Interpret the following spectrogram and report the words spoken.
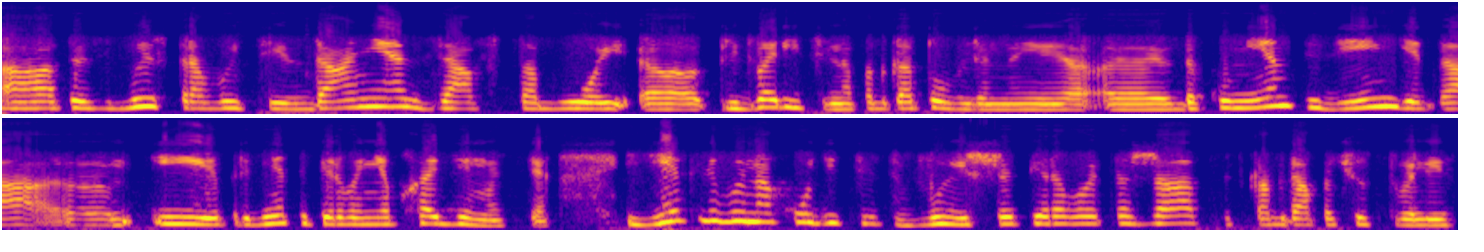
А, то есть быстро выйти выйти из здания, взяв с собой э, предварительно подготовленные э, документы, деньги да, э, и предметы первой необходимости. Если вы находитесь выше первого этажа, когда почувствовали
